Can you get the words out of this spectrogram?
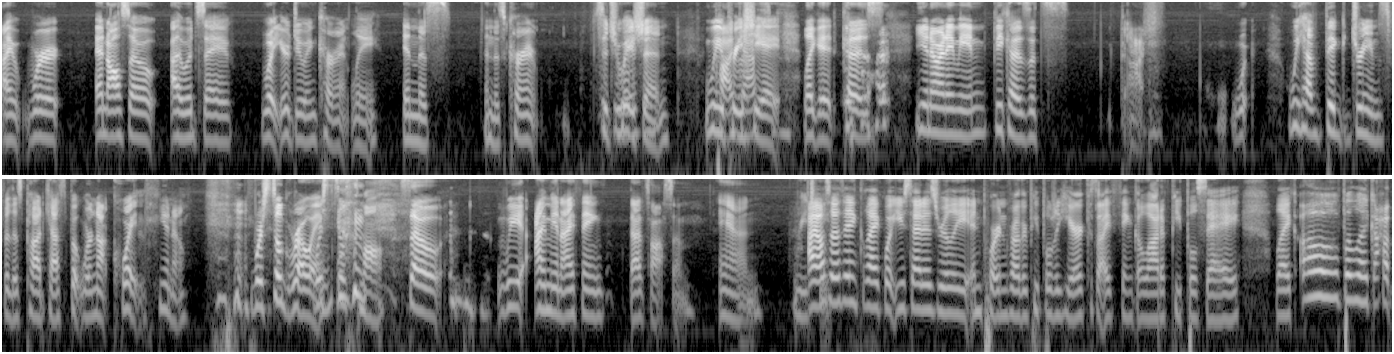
I we're and also I would say what you're doing currently in this in this current situation, mm-hmm. we Podcast. appreciate like it because you know what I mean because it's God, we- we have big dreams for this podcast, but we're not quite. You know, we're still growing. we're still small. so we. I mean, I think that's awesome and. I also think like what you said is really important for other people to hear because I think a lot of people say like, oh, but like I,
